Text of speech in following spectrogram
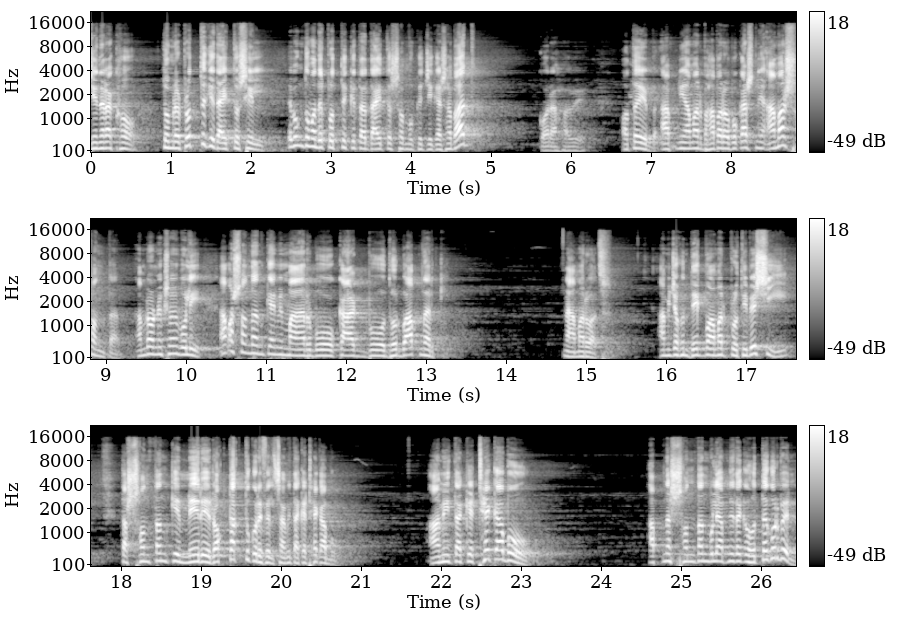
জেনে রাখো, তোমরা প্রত্যেকে দায়িত্বশীল এবং তোমাদের প্রত্যেককে তার দায়িত্ব সম্পর্কে জিজ্ঞাসাবাদ করা হবে। অতএব আপনি আমার ভাবার অবকাশ নেই আমার সন্তান, আমরা অনেক সময় বলি, আমার সন্তানকে আমি মারবো, কাটবো, ধরবো, আপনার কি? না, আমারও আছে। আমি যখন দেখব আমার প্রতিবেশী তার সন্তানকে মেরে রক্তাক্ত করে ফেলছে, আমি তাকে ঠেকাবো। আমি তাকে ঠেকাবো। আপনার সন্তান বলে আপনি তাকে হত্যা করবেন?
